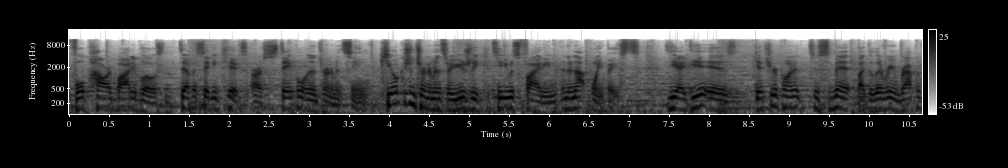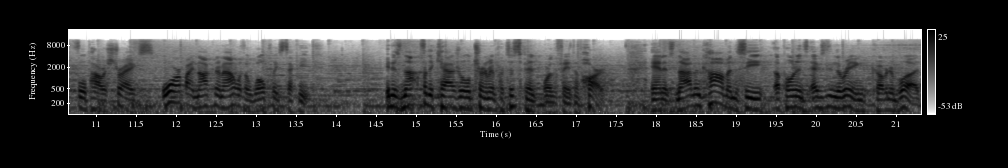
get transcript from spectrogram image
Full-powered body blows and devastating kicks are a staple in the tournament scene. Kyokushin tournaments are usually continuous fighting, and they're not point-based. The idea is get your opponent to submit by delivering rapid full-power strikes, or by knocking them out with a well-placed technique. It is not for the casual tournament participant or the faint of heart. And it's not uncommon to see opponents exiting the ring covered in blood,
